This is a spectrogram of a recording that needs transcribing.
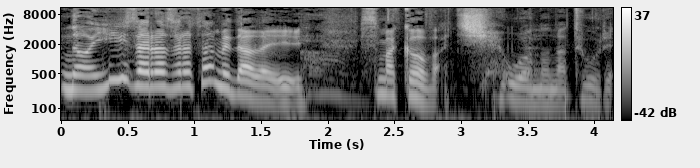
No i zaraz wracamy dalej smakować łono natury.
